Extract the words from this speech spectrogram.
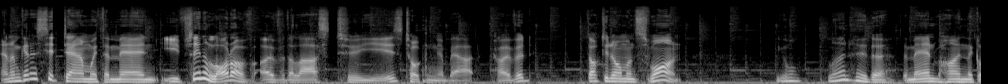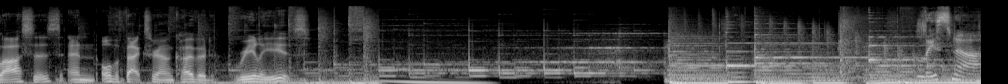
and I'm going to sit down with a man you've seen a lot of over the last two years talking about COVID. Dr. Norman Swan. You'll learn who the, the man behind the glasses and all the facts around COVID really is. Listener.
